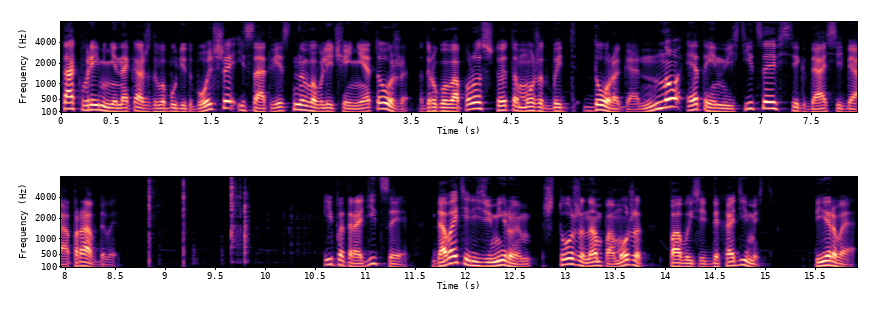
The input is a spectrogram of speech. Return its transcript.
Так времени на каждого будет больше и, соответственно, вовлечение тоже. Другой вопрос, что это может быть дорого, но эта инвестиция всегда себя оправдывает. И по традиции, давайте резюмируем, что же нам поможет повысить доходимость. Первое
